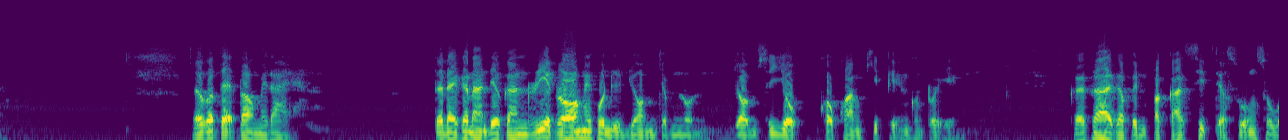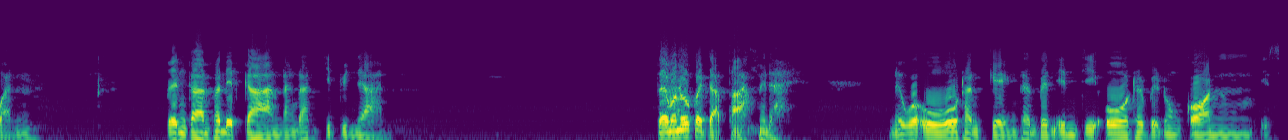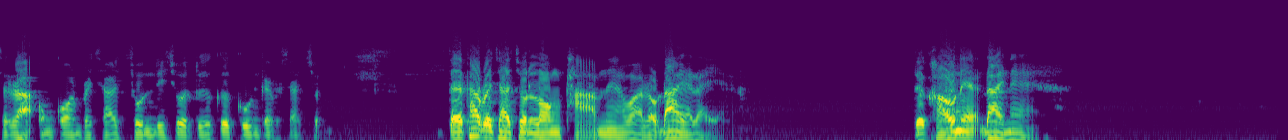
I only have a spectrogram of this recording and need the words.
แล้วก็แตะต้องไม่ได้ แต่ในขณะเดียวกันเรียกร้องให้คนอื่นยอมจำนนยอมสยบกับความคิดเห็นของตัวเองคล้ายๆกับเป็นประกาศสิทธิ์จากสวงสวรรค์ เป็นการพระเด็จการทางด้านจิตวิญญาณ แต่มนุษย์ก็จับทางไม่ได้นึกว่าโอ้ท่านเก่ง ท่านเป็น NGO ท่านเป็นองค์กรอิสระองค์กรประชาชนที่ช่วยเหลือเกื้อกูลแก่ประชาชน แต่ถ้าประชาชนลองถามเนี่ยว่าเราได้อะไรแต่เขาเนี่ยได้แน่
